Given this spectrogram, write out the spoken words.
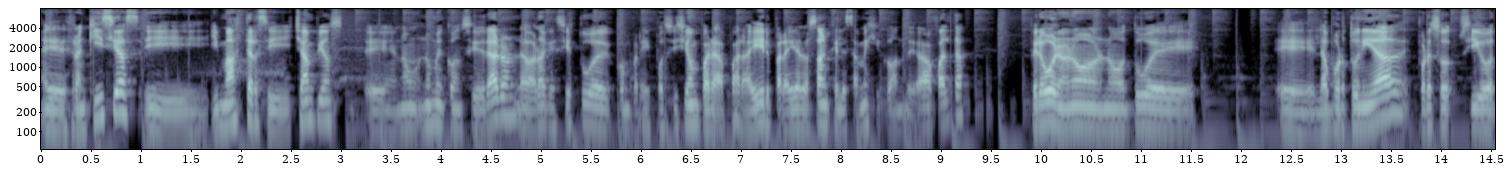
eh, de franquicias, y, Masters y Champions. no, no me consideraron, la verdad que sí estuve con predisposición para, para ir, para ir a Los Ángeles, a México, donde haga falta. Pero bueno, no, no tuve la oportunidad, por eso sigo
